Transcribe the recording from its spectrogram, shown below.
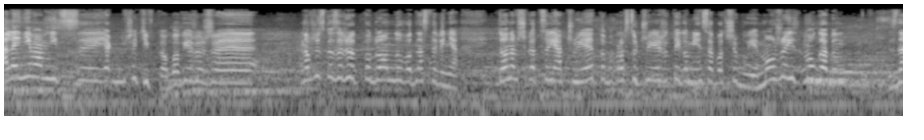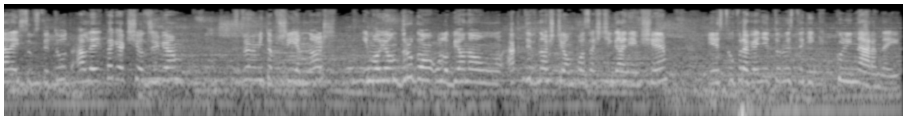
ale nie mam nic y, jakby przeciwko, bo wierzę, że no wszystko zależy od poglądów, od nastawienia. To na przykład co ja czuję, to po prostu czuję, że tego mięsa potrzebuję. Może mogłabym znaleźć substytut, ale tak jak się odżywiam, sprawia mi to przyjemność i moją drugą ulubioną aktywnością poza ściganiem się jest uprawianie turystyki kulinarnej.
